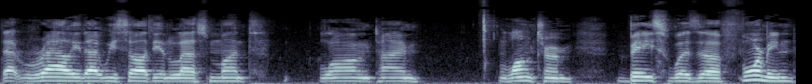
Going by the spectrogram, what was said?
that rally that we saw at the end of last month, long time long-term base was uh, forming.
